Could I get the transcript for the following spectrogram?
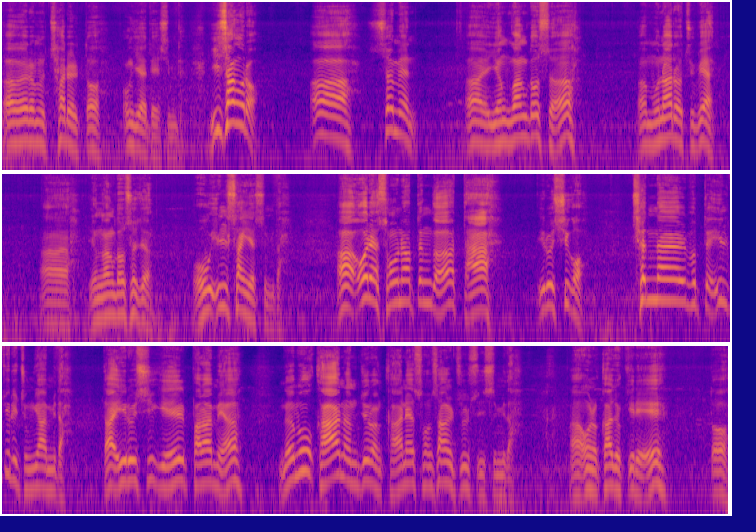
어, 그러면 차를 또 옮겨야 되겠습니다. 이상으로 어, 서면 어, 영광도서 어, 문화로 주변 아, 영광도서점 오후 일상이었습니다. 아, 올해 소원했던 거 다 이루시고 첫날부터 일주일이 중요합니다. 다 이루시길 바라며 너무 가한 음주는 간에 손상을 줄 수 있습니다. 아, 오늘 가족끼리 또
